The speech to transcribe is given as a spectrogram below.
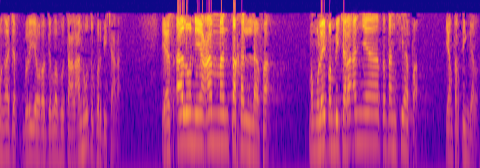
mengajak beliau radhiyallahu taala anhu untuk berbicara. Yas'aluni amman takhallafa. Memulai pembicaraannya tentang siapa yang tertinggal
